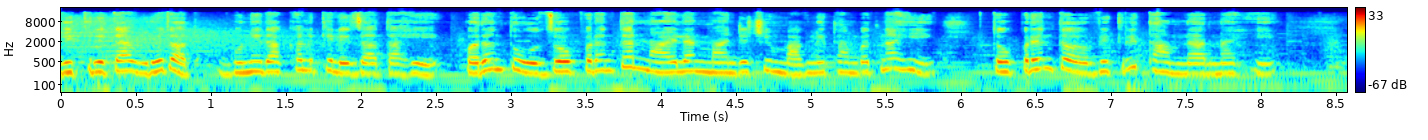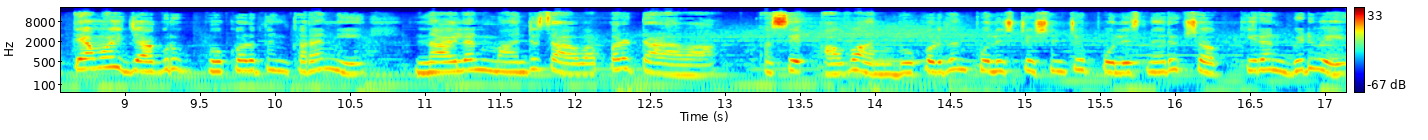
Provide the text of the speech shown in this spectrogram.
विक्रेत्याविरोधात गुन्हे दाखल केले जात आहे परंतु जोपर्यंत नायलॉन मांजाची मागणी थांबत नाही तोपर्यंत विक्री थांबणार नाही. त्यामुळे जागरूक भोकरदनकरांनी नायलॉन मांजाचा वापर टाळावा. असे आवाहन भोकरदन पोलीस स्टेशनचे पोलीस निरीक्षक किरण बिडवे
